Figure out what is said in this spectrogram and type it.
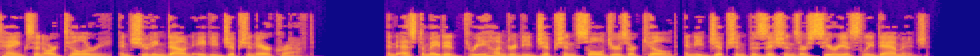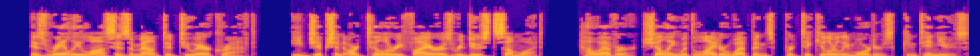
tanks and artillery, and shooting down eight Egyptian aircraft. An estimated 300 Egyptian soldiers are killed, and Egyptian positions are seriously damaged. Israeli losses amount to two aircraft. Egyptian artillery fire is reduced somewhat. However, shelling with lighter weapons, particularly mortars, continues.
